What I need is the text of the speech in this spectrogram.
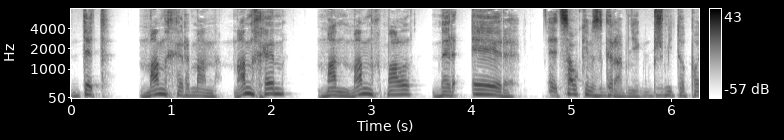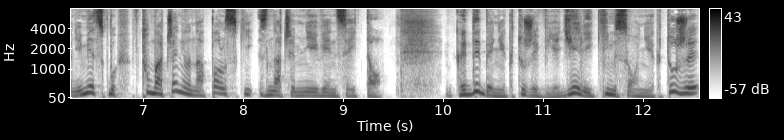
det manher man manchem, man manchmal mer ere. E, całkiem zgrabnie brzmi to po niemiecku. W tłumaczeniu na polski znaczy mniej więcej to. Gdyby niektórzy wiedzieli, kim są niektórzy,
